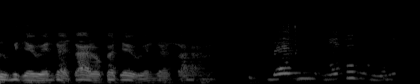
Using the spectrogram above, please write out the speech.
อไม่ใช่แหวนใส่ตาเราก็ใช้แหวนใส่ตาเบนเมทัลมือนั่นก้มมันบังอยู่นะมือมือมือจะไม่บังได้ใช่ใช่ยาดมก้าวตา bên nghe trái đường mũi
